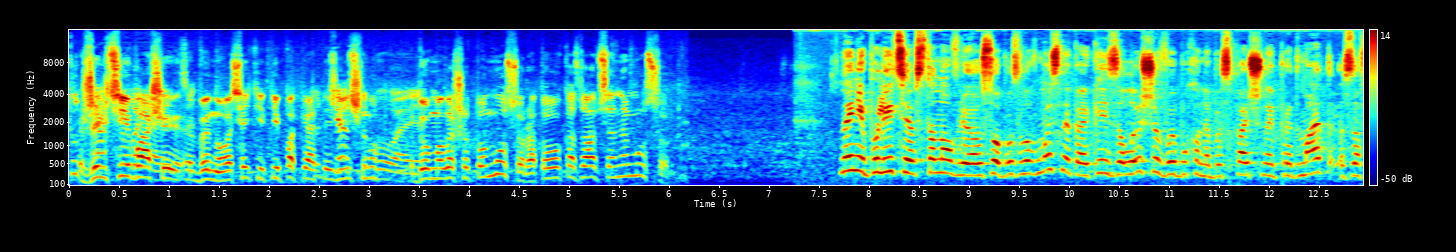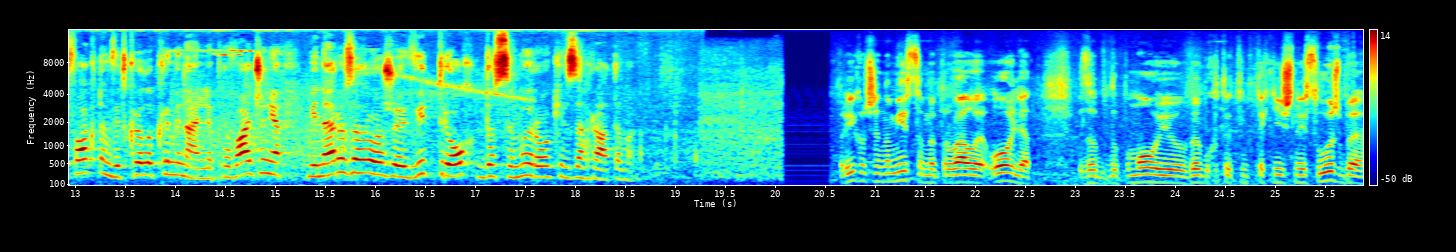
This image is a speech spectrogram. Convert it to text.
Тут жильці ваші валяється. виносять і ті пакети Тут часто вічно. буває. Думали, що то мусор, а то оказався не мусор. Нині поліція встановлює особу зловмисника, який залишив вибухонебезпечний предмет. За фактом відкрили кримінальне провадження. Мінеру загрожує від трьох до семи років за ґратами. Приїхавши на місце, ми провели огляд за допомогою вибухотехнічної служби.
